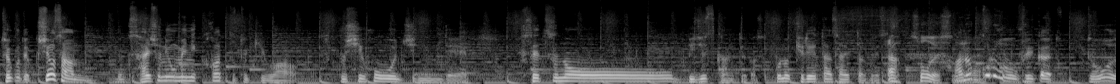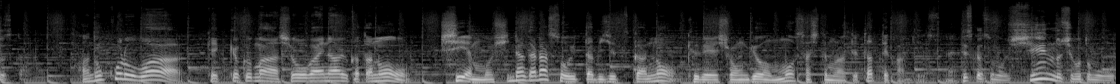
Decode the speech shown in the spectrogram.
ということで串野さん僕最初にお目にかかった時は福祉法人で敷設の美術館というかそこのキュレーターされてたわけですよ。あそうですね。あの頃を振り返るとどうですか？あの頃は結局まあ障害のある方の支援もしながらそういった美術館のキュレーション業務もさせてもらってたって感じですね。ですからその支援の仕事も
